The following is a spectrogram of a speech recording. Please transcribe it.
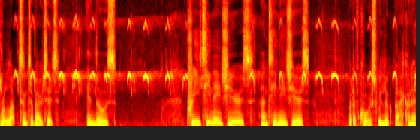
reluctant about it in those pre teenage years and teenage years. But of course, we look back on it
